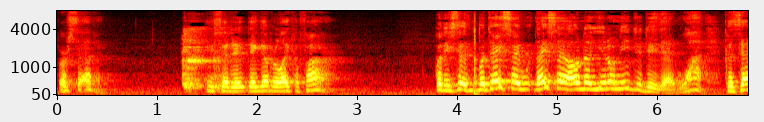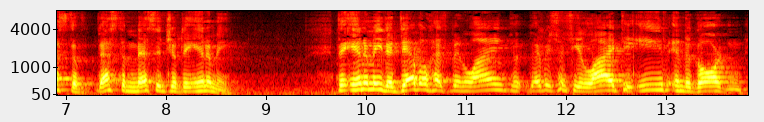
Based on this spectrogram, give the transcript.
Verse 7. He said they go to the lake of fire. But he says, but they say, they say, oh no, you don't need to do that. Why? Because that's the, that's the message of the enemy. The enemy, the devil, has been lying to, ever since he lied to Eve in the garden.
